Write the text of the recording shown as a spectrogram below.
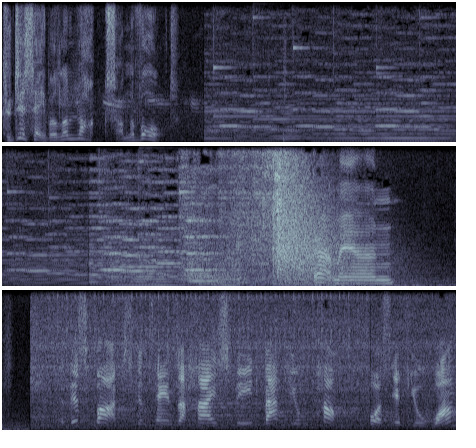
to disable the locks on the vault. Batman. This box contains a high-speed vacuum pump. Of course, if you want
